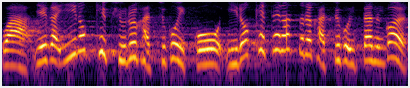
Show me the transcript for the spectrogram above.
와, 얘가 이렇게 뷰를 갖추고 있고, 이렇게 테라스를 갖추고 있다는 걸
